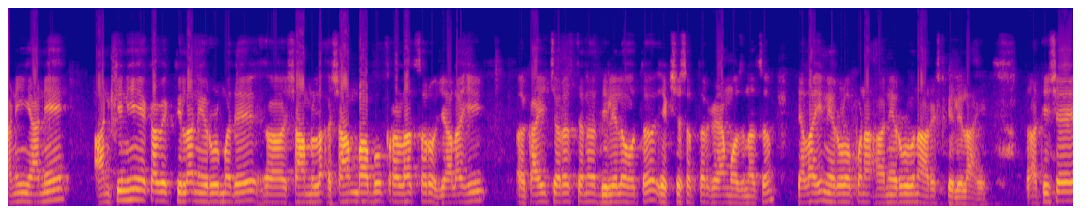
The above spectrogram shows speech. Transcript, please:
आणि याने आणखीनही एका व्यक्तीला नेरूळमध्ये श्यामला श्यामबाबू प्रल्हाद सरोज यालाही काही चरस त्यानं दिलेलं होतं एकशे सत्तर ग्रॅम वजनाचं. त्यालाही नेरूळ पण नेरूळहून अरेस्ट केलेलं आहे. तर अतिशय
